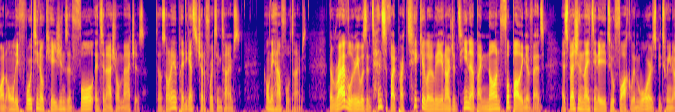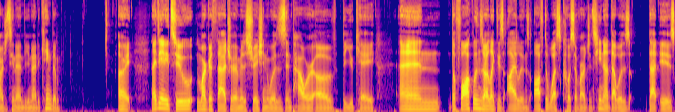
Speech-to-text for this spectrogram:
on only 14 occasions in full international matches. So only played against each other 14 times, only a handful of times. The rivalry was intensified particularly in Argentina by non footballing events, especially the 1982 Falkland Wars between Argentina and the United Kingdom. All right, 1982, Margaret Thatcher administration was in power of the UK, and the Falklands are like these islands off the west coast of Argentina that was that is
